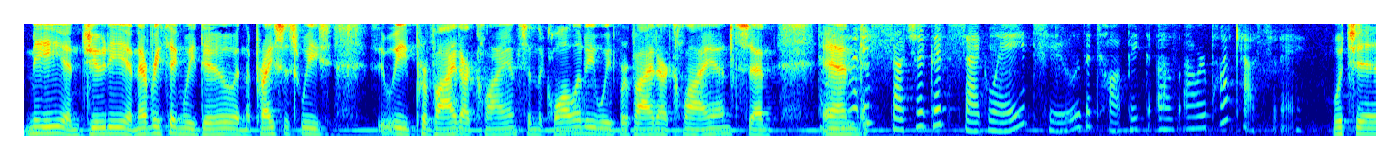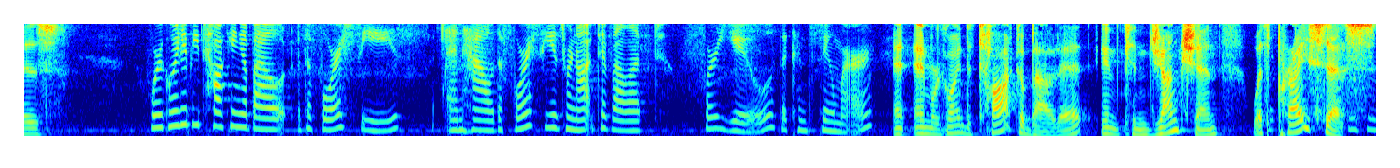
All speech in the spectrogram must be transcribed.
me and Judy and everything we do and the prices we we provide our clients and the quality we provide our clients and and that is such a good segue to the topic of our podcast today. which is We're going to be talking about the four C's and how the four C's were not developed for you, the consumer. and, and we're going to talk about it in conjunction with prices.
